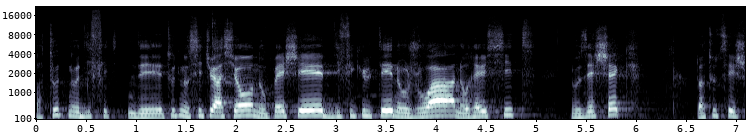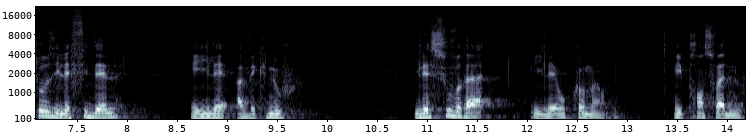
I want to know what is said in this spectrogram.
dans toutes nos, toutes nos situations, nos péchés, difficultés, nos joies, nos réussites, nos échecs, dans toutes ces choses, il est fidèle et il est avec nous. Il est souverain et il est aux commandes. Et il prend soin de nous.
